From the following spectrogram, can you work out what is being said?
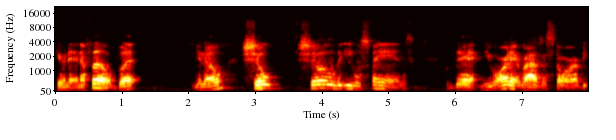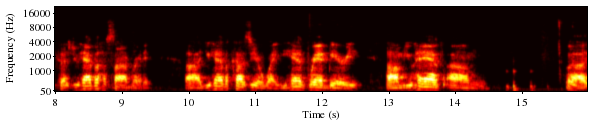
here in the NFL. But you know, show show the Eagles fans that you are that rising star because you have a Haason Reddick, uh, you have a Kyzir White, you have Bradberry, um, you have um, uh,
